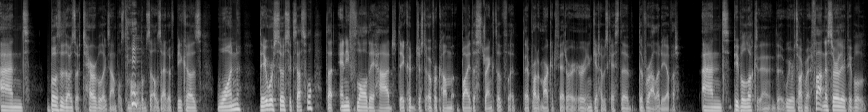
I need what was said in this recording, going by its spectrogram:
And both of those are terrible examples to model themselves out of because one, they were so successful that any flaw they had, they could just overcome by the strength of uh, their product market fit, or, or in GitHub's case, the, the virality of it. And people look, uh, the, we were talking about flatness earlier. People,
